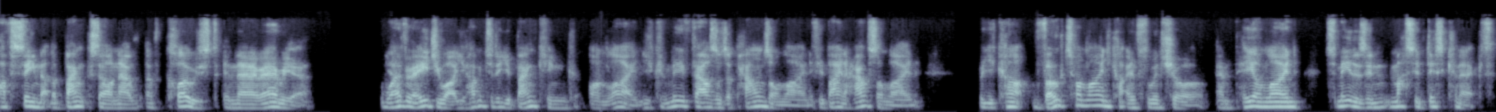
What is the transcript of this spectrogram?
have seen that the banks are now have closed in their area. Whatever age you are, you're having to do your banking online. You can move thousands of pounds online. If you're buying a house online, but you can't vote online, you can't influence your MP online. To me, there's a massive disconnect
